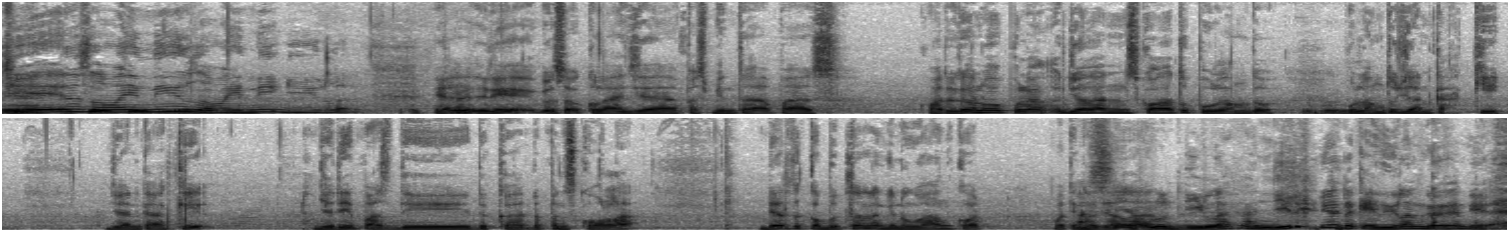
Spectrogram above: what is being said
Cie betul, sama ini sama ini gila. Ya jadi gue sok cool aja Pas minta pas Waktu itu kan gue pulang Jalan sekolah tuh pulang tuh. Mhm. Pulang tuh jalan kaki Jalan kaki. Jadi pas di dekat depan sekolah Dia tuh kebetulan lagi nunggu angkot Buat tinggal Asia, jalan. lu Dilan anjir. Iya udah kayak Dilan gue kan ya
